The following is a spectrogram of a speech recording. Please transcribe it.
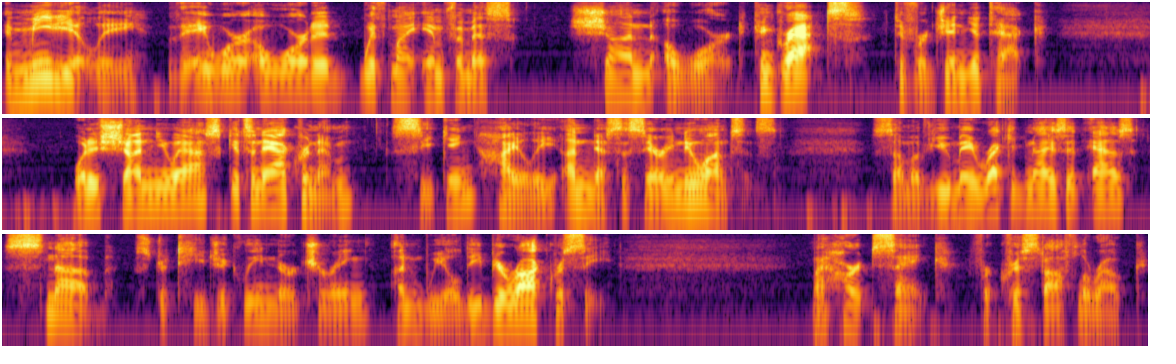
Immediately, they were awarded with my infamous Shun Award. Congrats to Virginia Tech. What is SHUN, you ask? It's an acronym seeking highly unnecessary nuances. Some of you may recognize it as SNUB, strategically nurturing unwieldy bureaucracy. My heart sank for Christophe Larocque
